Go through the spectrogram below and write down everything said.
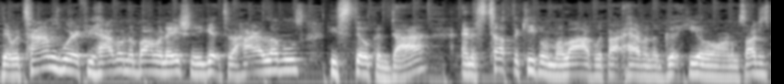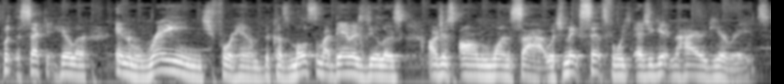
There were times where if you have an Abomination, you get into the higher levels, he still can die. And it's tough to keep him alive without having a good healer on him. So I just put the second healer in range for him because most of my damage dealers are just on one side, which makes sense for as you get in the higher gear raids.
